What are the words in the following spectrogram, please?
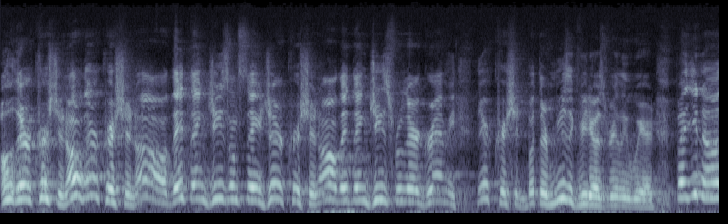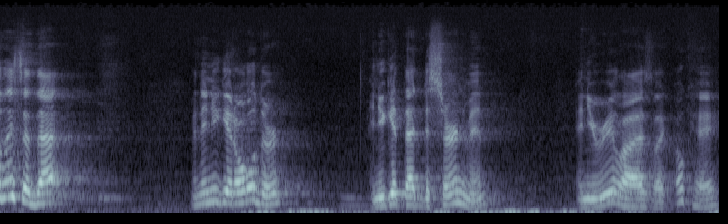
oh they're a Christian oh they're a Christian oh they thank Jesus on stage they're a Christian oh they thank Jesus for their Grammy they're Christian but their music video is really weird. But you know they said that, and then you get older, and you get that discernment, and you realize like okay,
